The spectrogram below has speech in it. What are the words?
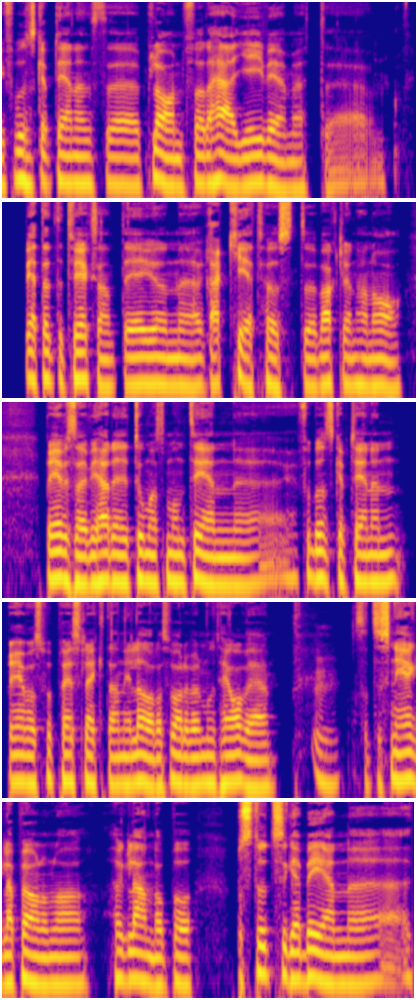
i förbundskaptenens eh, plan för det här JVMet eh, vet inte tveksamt. Det är ju en eh, rakethöst eh, verkligen han har bredvid sig. Vi hade Thomas Montén, eh, förbundskaptenen, bredvid oss på pressläktaren. I lördags var det väl mot HV. Mm. Satt och snegla på honom när Höglander på, på studsiga ben eh,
